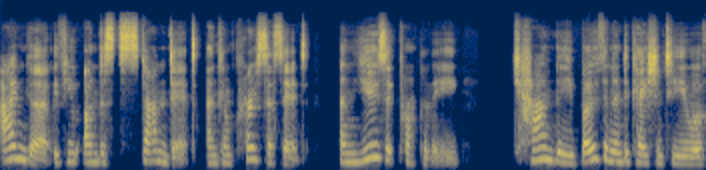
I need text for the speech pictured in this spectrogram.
anger, if you understand it and can process it and use it properly, can be both an indication to you of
